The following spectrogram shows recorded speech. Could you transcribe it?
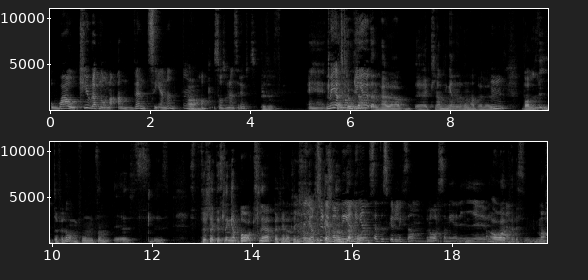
wow, kul att någon har använt scenen. Mm. Och så som den ser ut. Precis. Eh, men jag Sen trodde tror jag ju... att den här äh, klänningen hon hade eller, Mm. var lite för lång. För hon liksom, eh, sl- försökte slänga baksläpet hela tiden så Men hon jag tror ska det var på meningen den. så att det skulle liksom blåsa mer i eh, Ja, man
